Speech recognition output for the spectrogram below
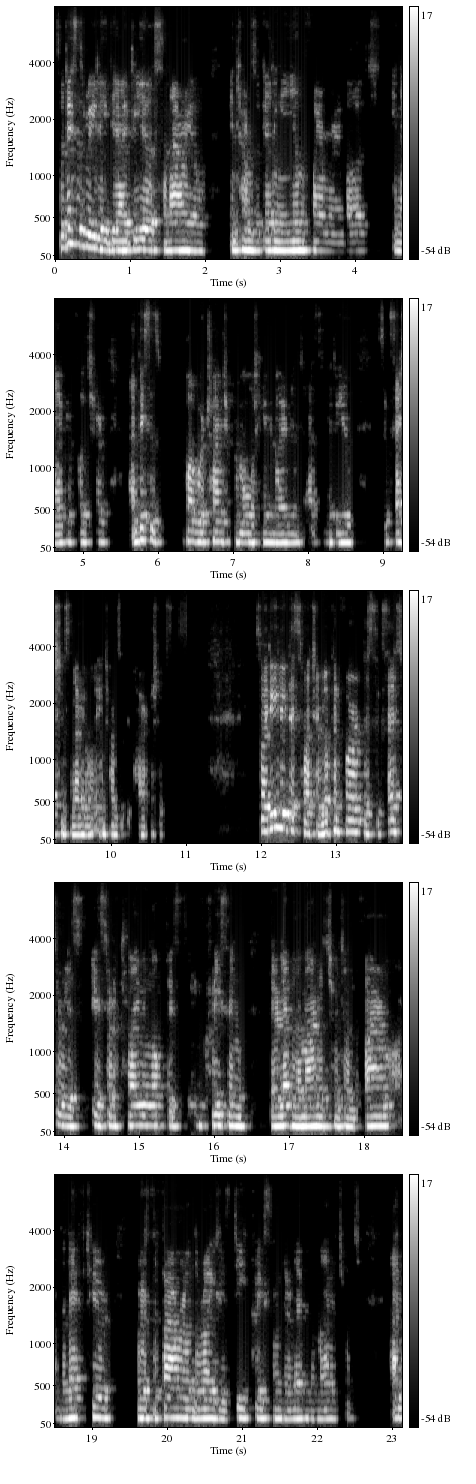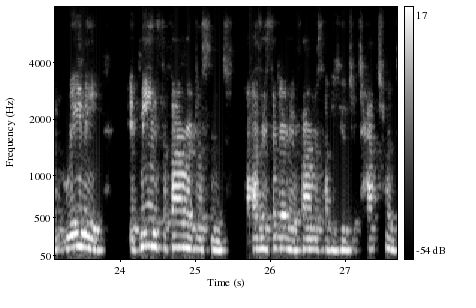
So this is really the ideal scenario in terms of getting a young farmer involved in agriculture. And this is what we're trying to promote here in Ireland as the ideal succession scenario in terms of the partnerships. So ideally, this is what you're looking for. The successor is, is sort of climbing up, is increasing their level of management on the farm on the left here, whereas the farmer on the right is decreasing their level of management. And really, it means the farmer doesn't, as I said earlier, farmers have a huge attachment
